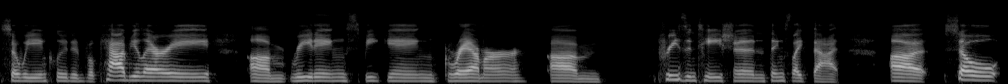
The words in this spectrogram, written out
So we included vocabulary, um, reading, speaking, grammar, um, presentation, things like that. Uh, so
